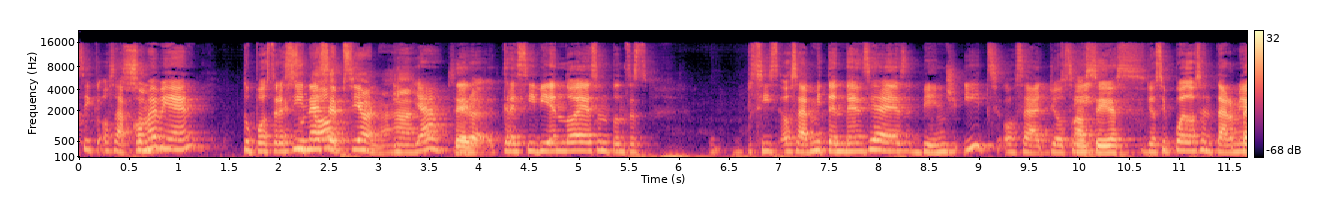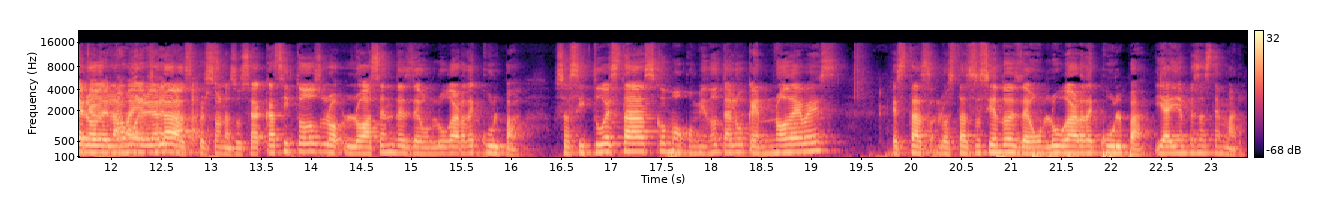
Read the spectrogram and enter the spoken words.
sí, o sea, Son- come bien, tu Es postrecito. una excepción, ajá. Y ya. Sí. Pero crecí viendo eso, entonces. Sí, o sea, mi tendencia es binge eat. O sea, yo sí. Así es. Yo sí puedo sentarme. Pero de la mayoría de las papas. personas, o sea, casi todos lo, lo hacen desde un lugar de culpa. O sea, si tú estás como comiéndote algo que no debes, estás, lo estás haciendo desde un lugar de culpa y ahí empezaste mal.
